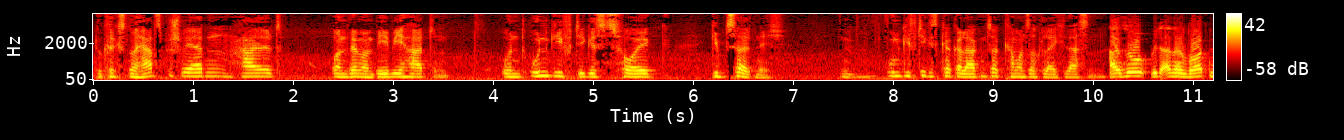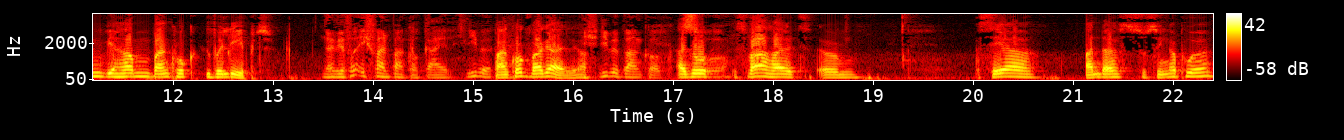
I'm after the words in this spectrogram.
du kriegst nur Herzbeschwerden halt und wenn man ein Baby hat und, und ungiftiges Zeug gibt's halt nicht. Ungiftiges Kakerlakenzeug kann man es auch gleich lassen. Also mit anderen Worten, wir haben Bangkok überlebt. Na, wir, ich fand Bangkok geil. Ich liebe, Bangkok war geil, ja. ich liebe Bangkok. Also So. es war halt ähm, sehr anders zu Singapur.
